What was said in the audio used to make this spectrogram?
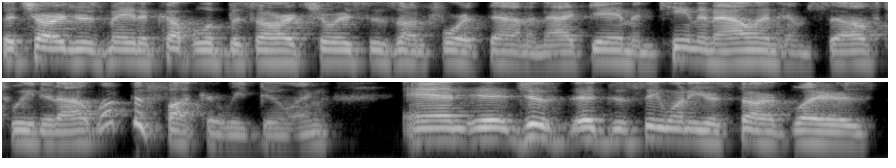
the Chargers made a couple of bizarre choices on fourth down in that game. And Keenan Allen himself tweeted out, "What the fuck are we doing?" And it just uh, to see one of your star players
